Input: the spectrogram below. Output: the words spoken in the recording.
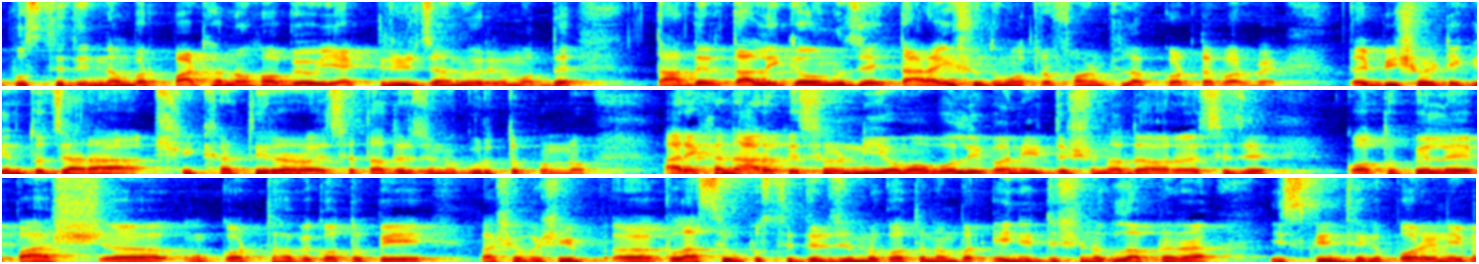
উপস্থিতির নাম্বার পাঠানো হবে ওই একত্রিশ জানুয়ারির মধ্যে। তাদের তালিকা অনুযায়ী তারাই শুধুমাত্র ফর্ম ফিল আপ করতে পারবে। তাই বিষয়টি কিন্তু যারা শিক্ষার্থীরা রয়েছে তাদের জন্য গুরুত্বপূর্ণ। আর এখানে আরও কিছু নিয়মাবলী বা নির্দেশনা দেওয়া রয়েছে যে কত পেলে পাস করতে হবে, কত পেয়ে। পাশাপাশি ক্লাসে উপস্থিতির জন্য কত নম্বর এই নির্দেশনাগুলো আপনারা স্ক্রিন থেকে পড়ে নেবেন।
